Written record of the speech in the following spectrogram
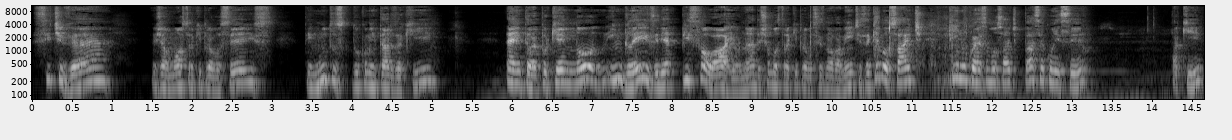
Se tiver, eu já mostro aqui para vocês. Tem muitos documentários aqui. É, então, é porque no em inglês ele é Peaceful Warrior, né? Deixa eu mostrar aqui para vocês novamente. Esse aqui é meu site. Quem não conhece o meu site, passe a conhecer. Tá aqui.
